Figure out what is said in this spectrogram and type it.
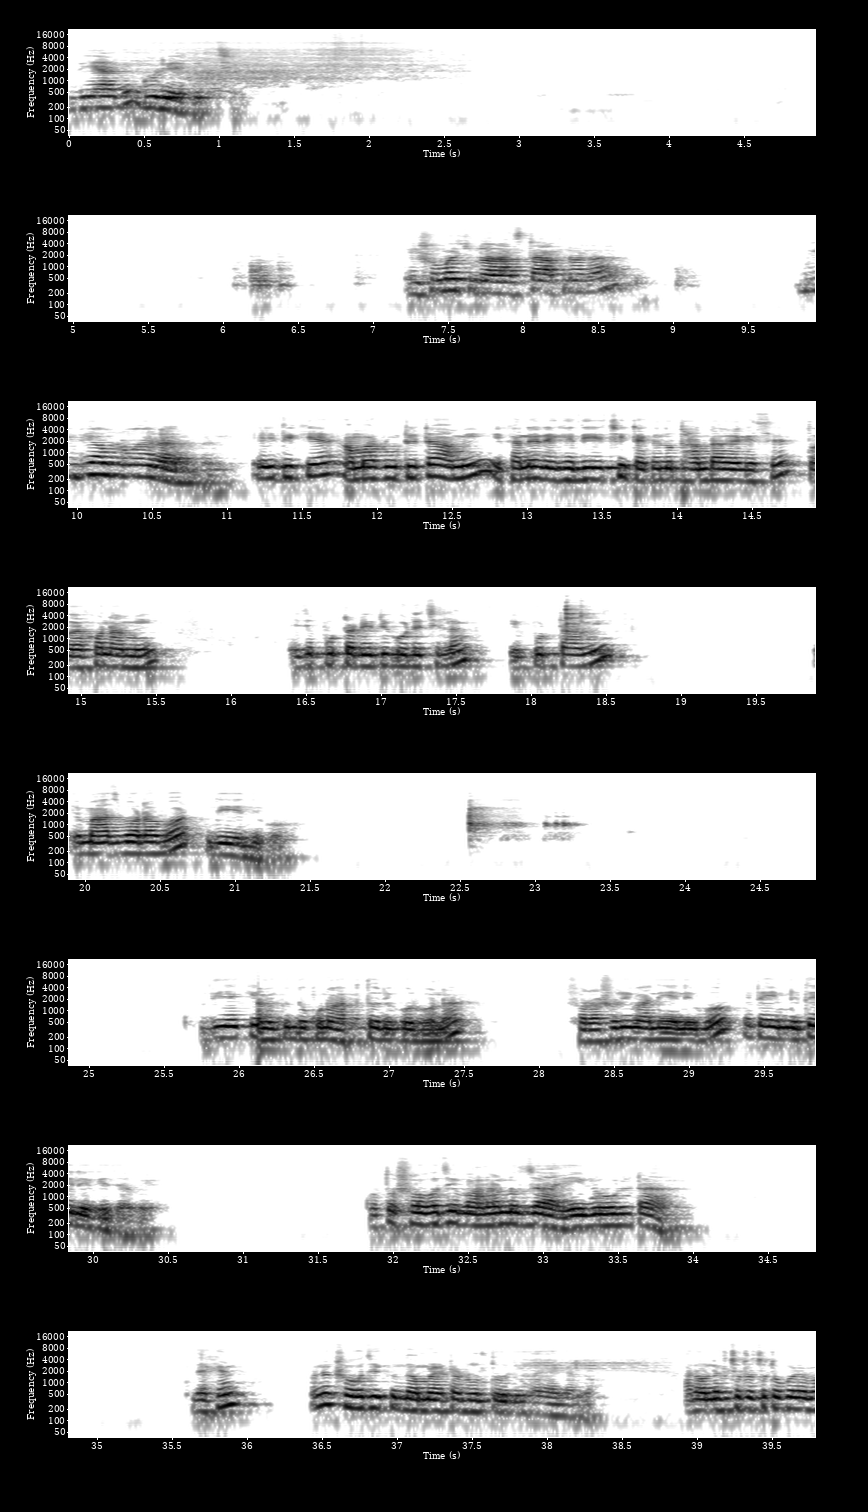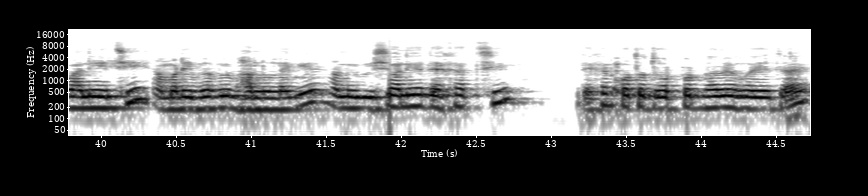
দিয়ে আমি ঘুরিয়ে দিচ্ছি। এই সময় চুলার আঁচটা আপনারা মিডিয়াম লোয়ে রাখবেন। এইদিকে আমার রুটিটা আমি এখানে রেখে দিয়েছি, এটা কিন্তু ঠান্ডা হয়ে গেছে। তো এখন আমি এই যে পুরটা রেডি করেছিলাম, এই পুরটা আমি এই মাছ বরাবর দিয়ে দিব। দিয়ে কি আমি কিন্তু কোনো আটা তৈরি করব না, সরাসরি বানিয়ে নিব, এটা এমনিতেই লেগে যাবে। কত সহজে বানানো যায় এই রোলটা। দেখেন, অনেক সহজে কিন্তু আমার একটা রোল তৈরি হয়ে গেল। আর অনেক ছোট ছোট করে বানিয়েছি। আমার এইভাবে ভালো লাগে। আমি বেশি বানিয়ে দেখাচ্ছি। দেখেন কত ঝটপটভাবে হয়ে যায়।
